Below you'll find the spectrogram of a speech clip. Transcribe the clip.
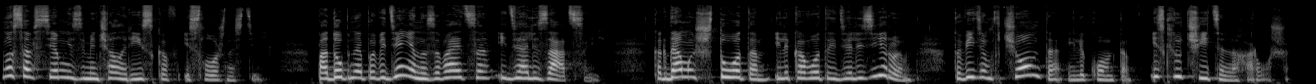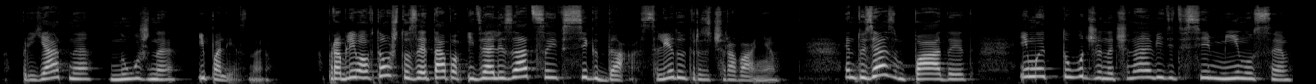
но совсем не замечал рисков и сложностей. Подобное поведение называется идеализацией. Когда мы что-то или кого-то идеализируем, то видим в чем-то или ком-то исключительно хорошее, приятное, нужное и полезное. Проблема в том, что за этапом идеализации всегда следует разочарование. Энтузиазм падает, и мы тут же начинаем видеть все минусы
